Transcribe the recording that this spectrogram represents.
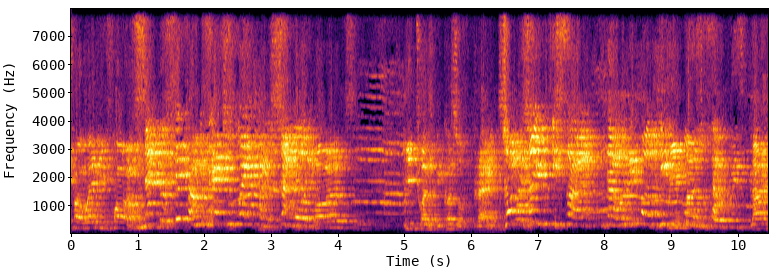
river when he falls. Falls, it was because of pride. We must always guard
